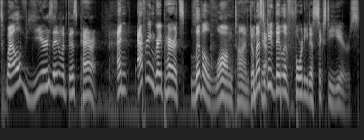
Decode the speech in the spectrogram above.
12 years in with this parrot. And African gray parrots live a long time. Domesticated, they live 40 to 60 years.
